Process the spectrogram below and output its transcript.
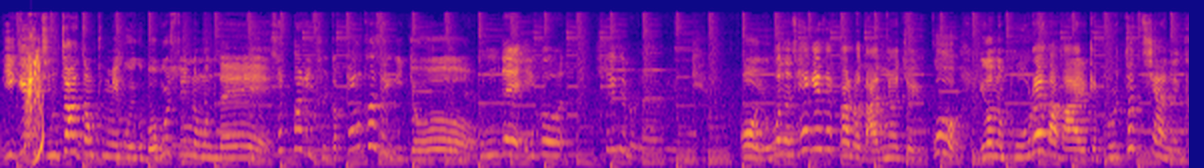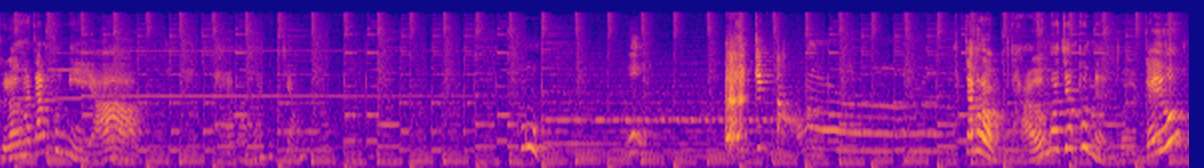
이게 진짜 화장품이고 이거 먹을 수 있는 건데 색깔이 둘 다 핑크색이죠. 근데 이거 세 개로 나뉘게. 어, 요거는 세 개 색깔로 나뉘어져 있고 이거는 볼에다가 이렇게 볼 터치하는 그런 화장품이에요. 다야가 한번 해볼게요. 오, 오, 맛있겠다. 자, 그럼 다음 화장품은 뭘까요?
